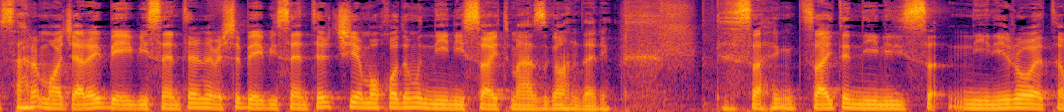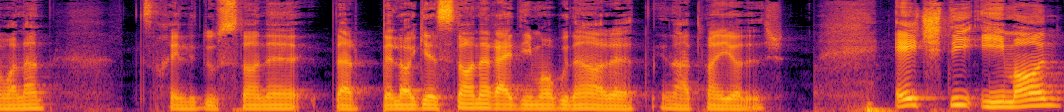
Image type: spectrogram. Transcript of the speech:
سر ماجرای بیبی سنتر نوشته بیبی سنتر چیه؟ ما خودمون نینی سایت مزگان داریم. سایت نینی, نینی رو احتمالا خیلی دوستان در بلاگستان قدیما بودن. آره این حتما یادش. HD ایمان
